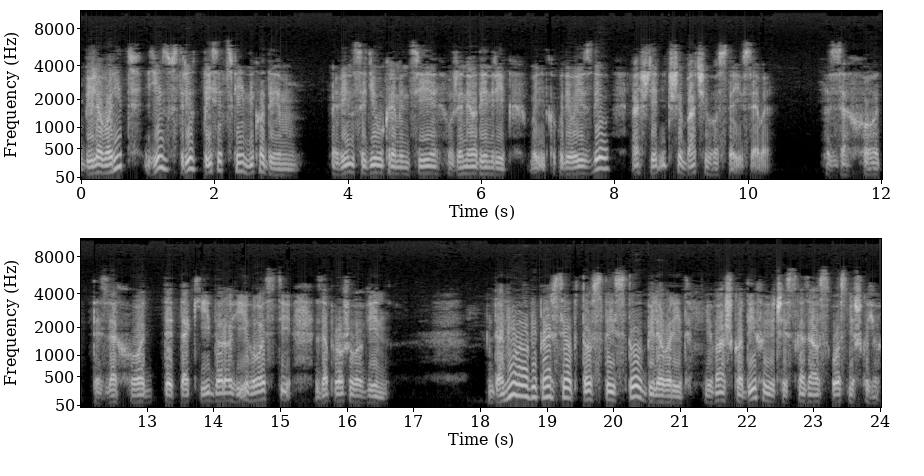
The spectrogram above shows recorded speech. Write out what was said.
Біля воріт їх зустрів Тисяцький Никодим. Він сидів у Кременці вже не один рік, бо рідко куди виїздив, а ще рідше бачив гостей у себе. Заходьте, заходьте, такі дорогі гості, запрошував він. Данило обіперся об товстий стовп біля воріт і, важко дихаючи, сказав з посмішкою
